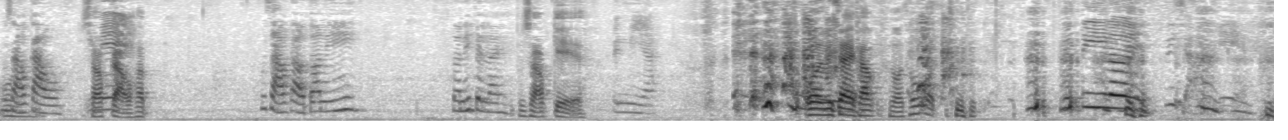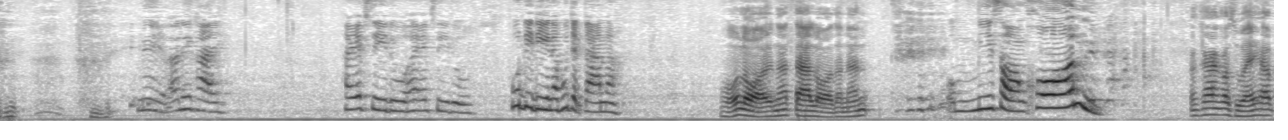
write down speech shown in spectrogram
ผู้สาวเก่าผู้สาวเก่าครับ ผู้สาวเก่าตอนนี้ ตอนนี้เป็นอะไร ผู้สาวแก่ เป็นเมีย โอ้ยไม่ใช่ครับ ขอโทษเดี๋ยวตีเลยพี่ชายแกนี่แล้วนี่ใคร ให้เอฟซีดูให้เอฟซีดู พูดดีๆนะผู้จัดการนะโหหล่อหน้าตาหล่อตอนนั้น ผมมีสองคน ข้างๆก็สวยครับ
